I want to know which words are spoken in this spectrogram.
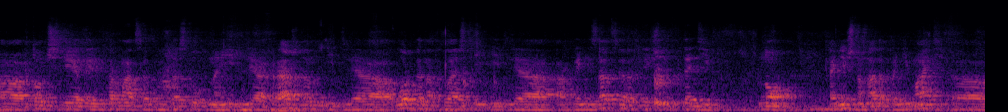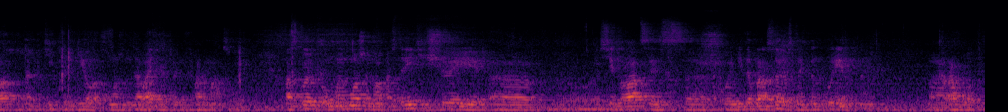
в том числе эта информация будет доступна и для граждан, и для органов власти, и для организаций различных дадим. Но, конечно, надо понимать, а, до каких пределов можно давать эту информацию, поскольку мы можем обострить еще и а, ситуации с такой недобросовестной конкурентной работой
